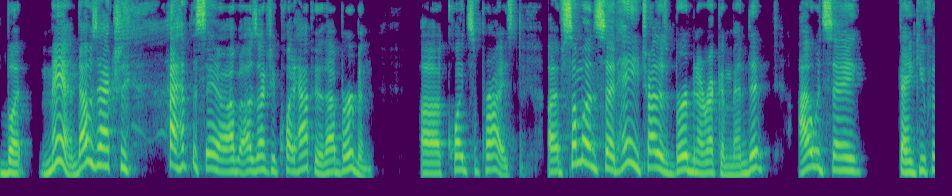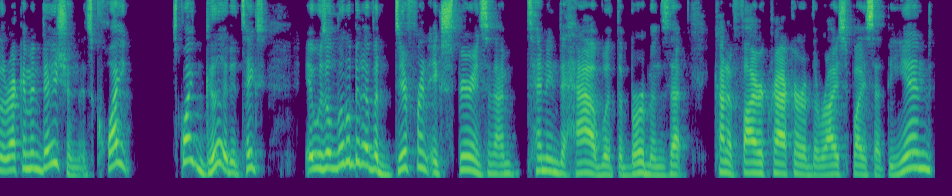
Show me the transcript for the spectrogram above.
But man, that was actually, I have to say, I was actually quite happy with that bourbon. Uh, quite surprised. Uh, if someone said, "Hey, try this bourbon," I recommend it. I would say, "Thank you for the recommendation." It's quite, it's quite good. It takes, it was a little bit of a different experience than I'm tending to have with the bourbons. That kind of firecracker of the rye spice at the end,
